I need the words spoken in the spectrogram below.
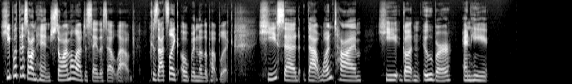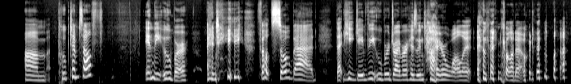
he put this on Hinge, so I'm allowed to say this out loud because that's like open to the public. He said that one time he got an Uber and he um pooped himself in the Uber and he felt so bad that he gave the Uber driver his entire wallet and then got out and left.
